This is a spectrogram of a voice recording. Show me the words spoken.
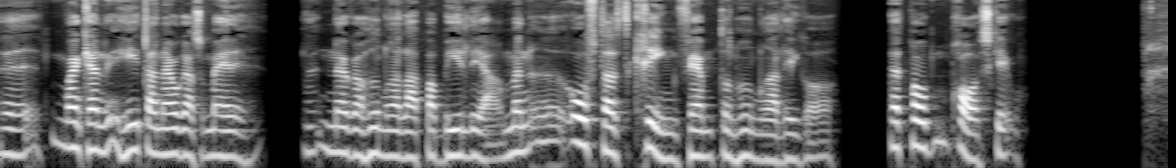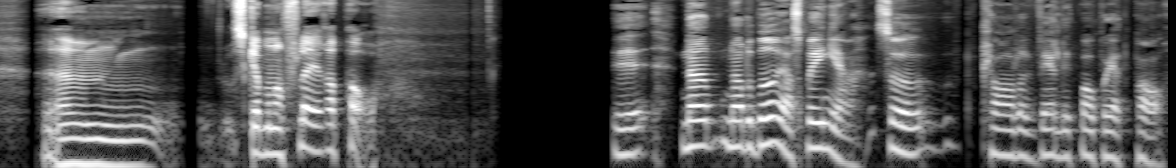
Eh, man kan hitta några som är några hundra lappar billigare. Men eh, oftast kring 1500 ligger ett par bra skor. Um, ska man ha flera par? Eh, när, när du börjar springa så klarar du väldigt bra på ett par.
